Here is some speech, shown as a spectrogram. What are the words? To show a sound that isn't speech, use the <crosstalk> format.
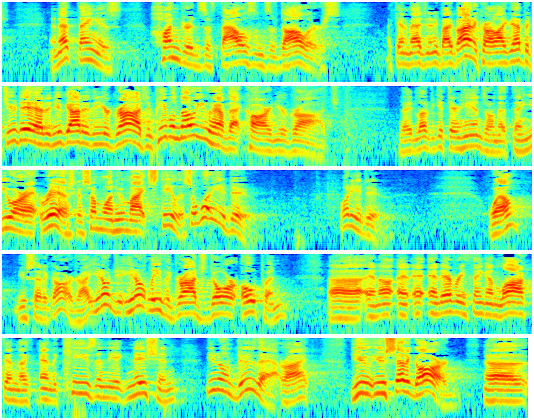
And that thing is hundreds of thousands of dollars. I can't imagine anybody buying a car like that, but you did, and you got it in your garage, and people know you have that car in your garage. They'd love to get their hands on that thing. You are at risk of someone who might steal it. So what do you do? What do you do? Well, you set a guard, right? You don't you don't leave the garage door open uh, and, uh, and and everything unlocked and the and the keys in the ignition. You don't do that, right? You, you set a guard. Uh,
